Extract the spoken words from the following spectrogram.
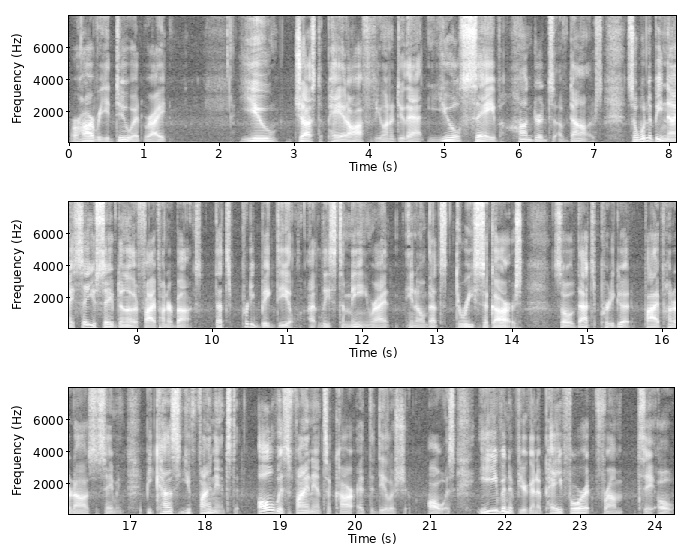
or however you do it, right? You just pay it off if you want to do that. You'll save hundreds of dollars. So wouldn't it be nice? Say you saved another 500 bucks. That's a pretty big deal, at least to me, right? You know, that's three cigars. So that's pretty good. $500 of saving because you financed it. Always finance a car at the dealership. Always. Even if you're going to pay for it from, say, oh,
